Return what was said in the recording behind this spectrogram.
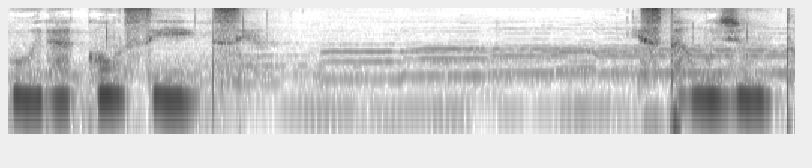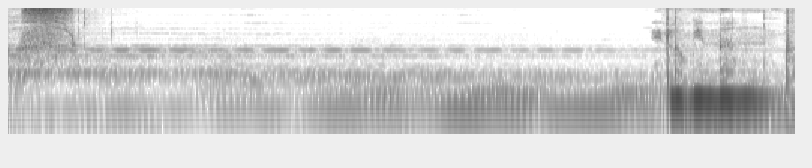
pura consciência. Estamos juntos. Iluminando,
